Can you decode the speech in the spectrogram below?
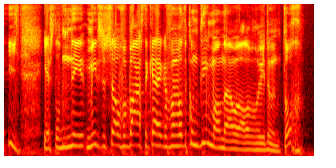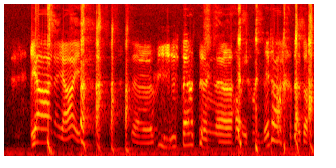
jij stond minstens zo verbaasd te kijken van... wat komt die man nou allemaal weer doen, toch? Ja, nou ja, ja. Eh, wie is dat? En uh, hoi, goedemiddag. Dat,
